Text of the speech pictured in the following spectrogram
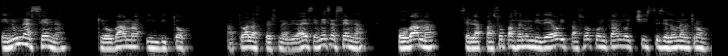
en una cena que Obama invitó a todas las personalidades. En esa cena, Obama se la pasó pasando un video y pasó contando chistes de Donald Trump.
